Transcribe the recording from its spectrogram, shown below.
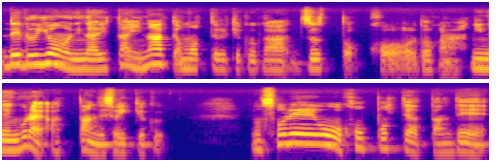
れるようになりたいなって思ってる曲がずっと、こう、どうかな、2年ぐらいあったんですよ、1曲。でもそれをほっぽってあったんで、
